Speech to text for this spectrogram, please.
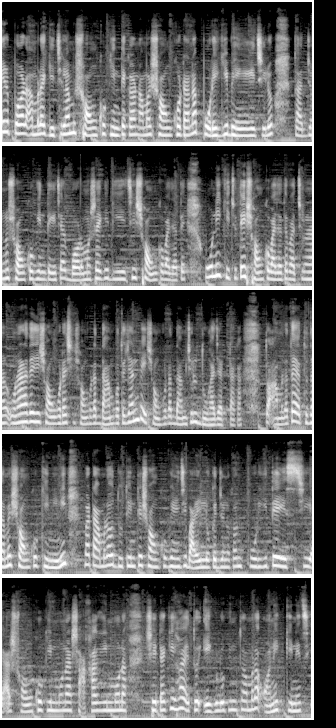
এরপর আমরা গেছিলাম শঙ্খ কিনতে, কারণ আমার শঙ্খটা না পড়ে গিয়ে ভেঙে গেছিল, তার জন্য শঙ্খ কিনতে গেছি। আর বড়মশাইকে দিয়েছি শঙ্খ বাজাতে। উনি কিছুতেই শঙ্খ বাজাতে পারছিল না। ওনার হাতে যে শঙ্খটা, সেই শঙ্খটার দাম কত জানবে? এই শঙ্খটার দাম ছিল দু হাজার টাকা। তো আমরা তো এত দামে শঙ্খ কিনিনি বাট আমরাও দু তিনটে শঙ্খ কিনেছি বাড়ির লোকের জন্য। কারণ পুরীতে এসছি, আর শঙ্খ কিনবো না, শাখা কিনবো না, সেটা কি হয়? তো এগুলো কিন্তু আমরা অনেক কিনেছি।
